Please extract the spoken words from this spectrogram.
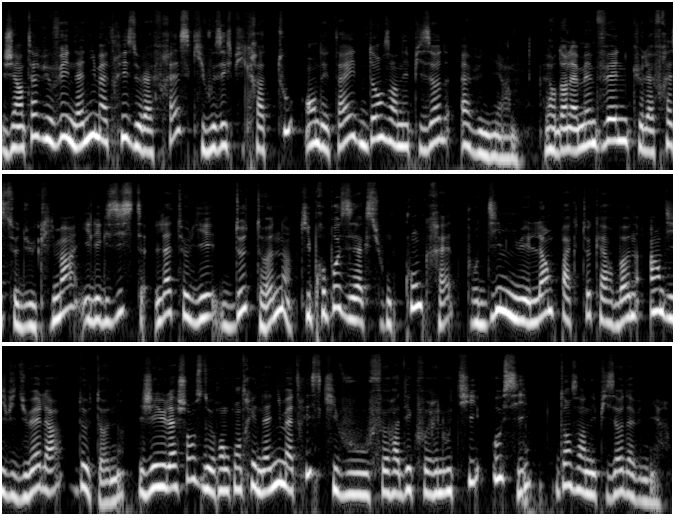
J'ai interviewé une animatrice de la fresque qui vous expliquera tout en détail dans un épisode à venir. Alors dans la même veine que la fresque du climat, il existe l'atelier 2 tonnes qui propose des actions concrètes pour diminuer l'impact carbone individuel à 2 tonnes. J'ai eu la chance de rencontrer une animatrice qui vous fera découvrir l'outil aussi dans un épisode à venir.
